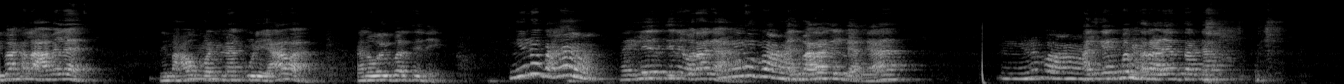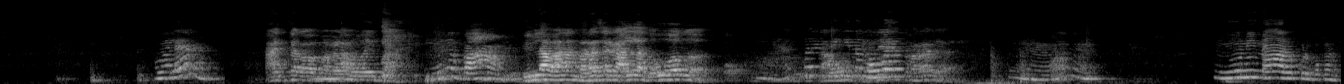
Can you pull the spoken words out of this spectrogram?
ಇವಾಗಲ್ಲ ಆಮೇಲೆ ನಿಮ್ಮ ಮಾವು ಕೊಟ್ಟ ಮ್ಯಾಗ ಕುಡಿ ಯಾವ? ನಾನು ಹೋಗಿ ಬರ್ತೀನಿ. ನೀನು ಬಾ. ನಾ ಇಲ್ಲೇ ಇರ್ತೀನಿ ಹೊರಗ. ನೀನು ಬಾ. ಅಲ್ಲಿ ಬರಂಗಿಲ್ಲ ನೀನು ಬಾ. ಅಲ್ಲಿ ಹೆಂಗ್ ಬರ್ತಾರ ಹಳೆ ಹೋಲ ಆಯ್ತು ತಗೋ ಮಗಳ ಹೋಗಿ ಬಾ. ನೀನು ಬಾ. ಇಲ್ಲವ ನಾನು ಬರೋ ಜಾಗ ಅಲ್ಲ ಅದು ಹೋಗು. ಮಗ ಹೊರಗ ಇವನಿಗೆ ನಾ ಹಾಲು ಕೊಡ್ಬೇಕಂತ.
